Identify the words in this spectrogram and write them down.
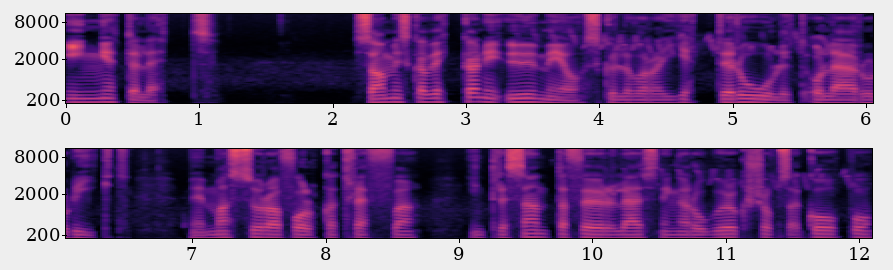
Inget är lätt. Samiska veckan i Umeå skulle vara jätteroligt och lärorikt med massor av folk att träffa, intressanta föreläsningar och workshops att gå på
